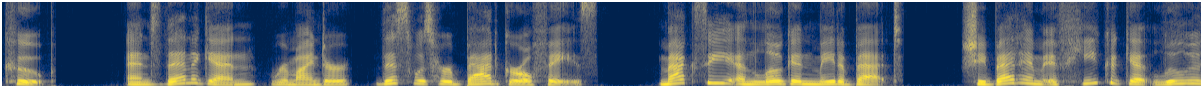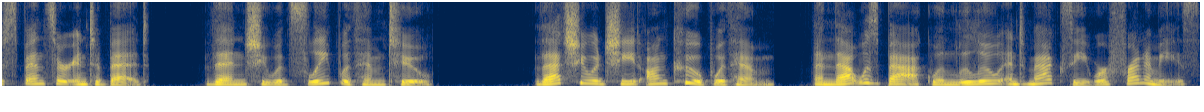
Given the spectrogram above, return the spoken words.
Coop. And then again, reminder, this was her bad girl phase. Maxie and Logan made a bet. She bet him if he could get Lulu Spencer into bed, then she would sleep with him too. that she would cheat on Coop with him, and that was back when Lulu and Maxie were frenemies.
